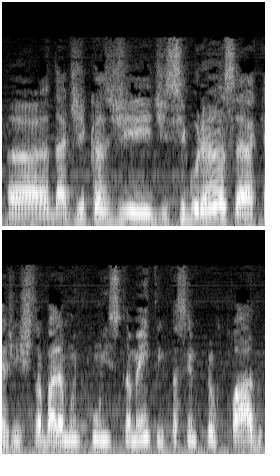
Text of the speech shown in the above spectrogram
uh, dar dicas de, de segurança, que a gente trabalha muito com isso também, tem que estar sempre preocupado.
